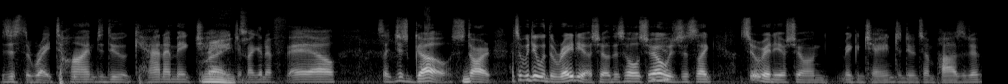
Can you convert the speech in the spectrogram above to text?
Is this the right time to do it? Can I make change? Right. Am I going to fail? It's like, just go, start. That's what we do with the radio show. This whole show is just like, let's do a radio show and making change and doing something positive.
